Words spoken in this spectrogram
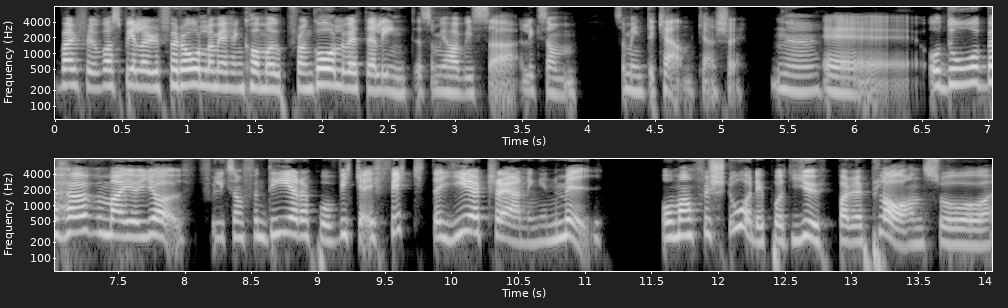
Varför, vad spelar det för roll om jag kan komma upp från golvet eller inte som jag har vissa liksom, som inte kan kanske. Eh, och då behöver man ju gö- liksom fundera på vilka effekter ger träningen mig? Om man förstår det på ett djupare plan så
